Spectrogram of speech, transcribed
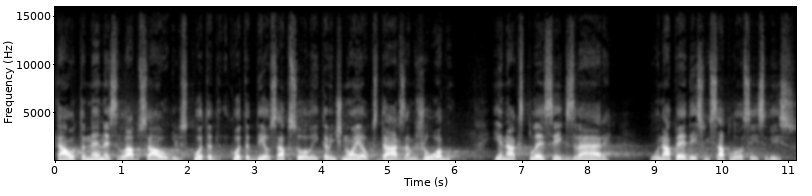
tauta nenesa labus augļus. Ko tad, ko tad Dievs apsolīja? Ka viņš nojauks dārzam žogu, ienāks plēsīgi zvēri un apēdīs un saplosīs visu.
